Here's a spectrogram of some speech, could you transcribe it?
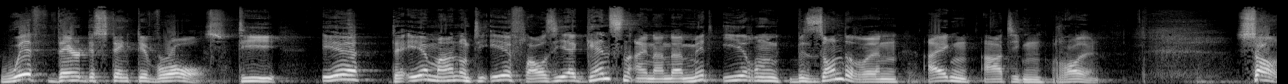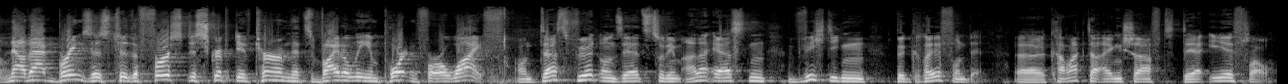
with their distinctive roles. Die Ehe, der Ehemann und die Ehefrau, sie ergänzen einander mit ihren besonderen, eigenartigen Rollen. So now that brings us to the first descriptive term that's vitally important for a wife. Und das führt uns jetzt zu dem allerersten wichtigen Begriff und äh, Charaktereigenschaft der Ehefrau.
